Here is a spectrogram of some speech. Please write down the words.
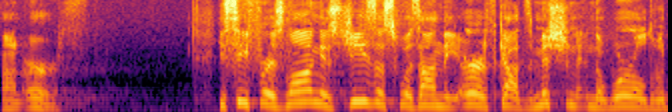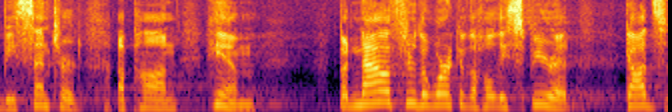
on earth. You see, for as long as Jesus was on the earth, God's mission in the world would be centered upon him. But now, through the work of the Holy Spirit, God's,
